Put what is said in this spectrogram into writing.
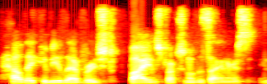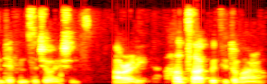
how they can be leveraged by instructional designers in different situations. Alrighty, I'll talk with you tomorrow.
